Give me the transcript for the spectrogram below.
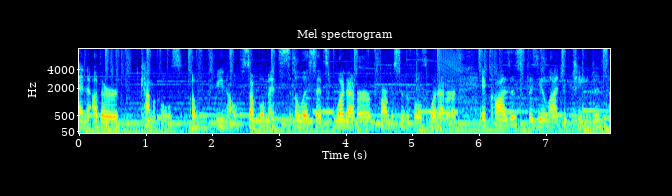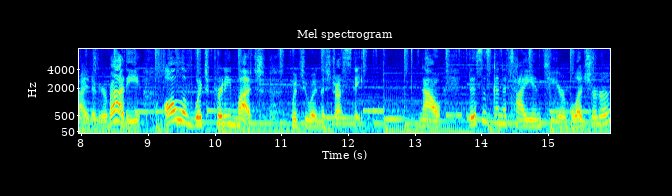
and other chemicals of you know supplements illicits whatever pharmaceuticals whatever. It causes physiologic change inside of your body all of which pretty much put you in the stress state. Now this is going to tie into your blood sugar.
